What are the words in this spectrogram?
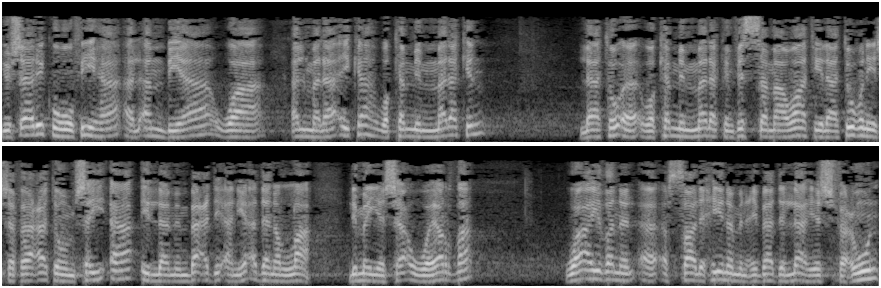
يشاركه فيها الأنبياء والملائكة وكم من ملك لا وكم من ملك في السماوات لا تغني شفاعتهم شيئا إلا من بعد أن يأذن الله لمن يشاء ويرضى. وأيضا الصالحين من عباد الله يشفعون.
